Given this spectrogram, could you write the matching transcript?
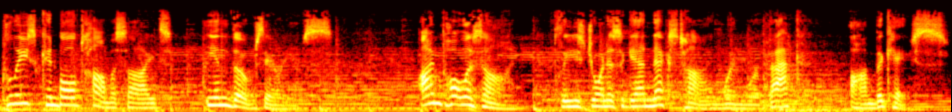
Police involved homicides in those areas. I'm Paula Zahn. Please join us again next time when we're back on the case.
